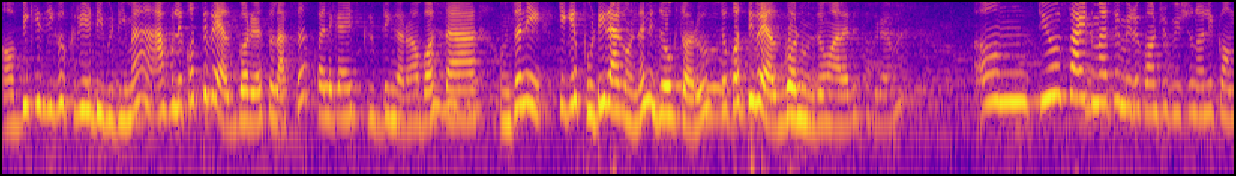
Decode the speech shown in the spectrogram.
अ, विकीजीको क्रिएटिभिटीमा आफूले कतिको हेल्प गरे जस्तो लाग्छ? कहिले काहीँ स्क्रिप्टिङहरूमा बस्दा हुन्छ नि के के फुटिरहेको हुन्छ नि जोक्सहरू त्यो कतिको हेल्प गर्नुहुन्छ उहाँलाई त्यस्तो कुरामा? त्यो साइडमा चाहिँ मेरो कन्ट्रिब्युसन अलिक कम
